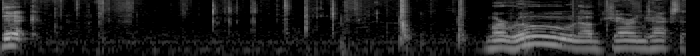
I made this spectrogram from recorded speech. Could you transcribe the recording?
Dick. Maroon of Jaren Jackson.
